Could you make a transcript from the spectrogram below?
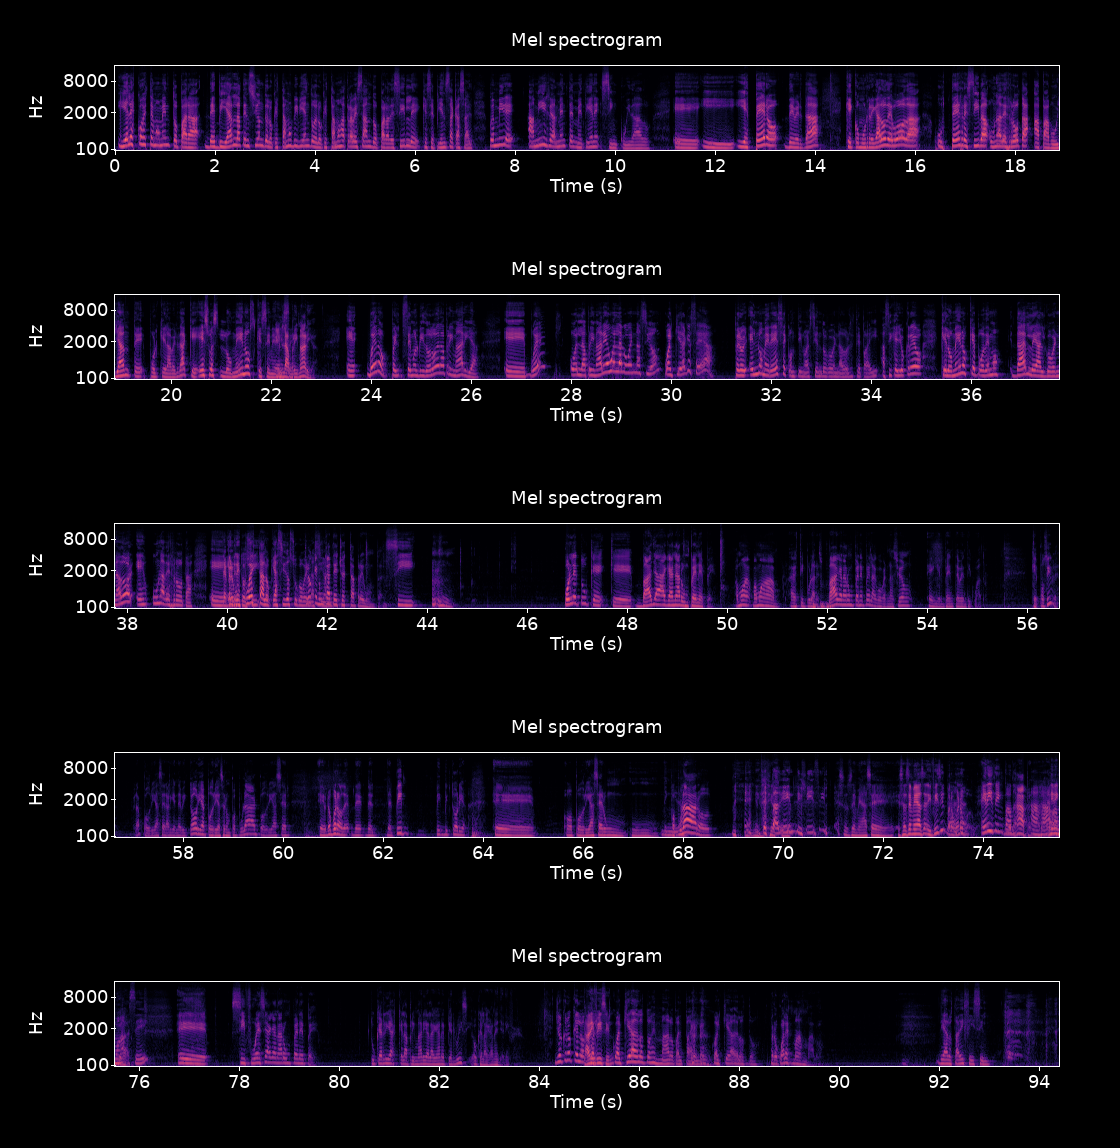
y él escoge este momento para desviar la atención de lo que estamos viviendo, de lo que estamos atravesando, para decirle que se piensa casar. Pues mire, a mí realmente me tiene sin cuidado. Eh, y, espero de verdad que como regalo de boda usted reciba una derrota apabullante, porque la verdad que eso es lo menos que se merece. En la primaria. Eh, bueno, se me olvidó lo de la primaria. Eh, pues o en la primaria o en la gobernación, cualquiera que sea. Pero él no merece continuar siendo gobernador de este país. Así que yo creo que lo menos que podemos darle al gobernador es una derrota eh, en respuesta a lo que ha sido su gobernación. Creo que nunca te he hecho esta pregunta. Si ponle tú que, vaya a ganar un PNP. Vamos, a, vamos a, a, estipular eso. Va a ganar un PNP la gobernación en el 2024. Que es posible. Podría ser alguien de Victoria, podría ser un popular, podría ser, eh, no, bueno, del, del PIB, Victoria, eh, o podría ser un, popular o Está bien difícil. Eso se me hace, eso se me hace difícil, pero bueno, anything could happen. ¿sí? Eh, si fuese a ganar un PNP, ¿tú querrías que la primaria la gane Pierluisi o que la gane Jennifer? Yo creo que lo, cualquiera de los dos es malo para el país. cualquiera de los dos. Pero ¿cuál es más malo? Diablo, está difícil.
